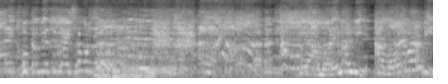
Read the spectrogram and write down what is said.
আরে খোকা মিয়া, তুমি এসে পড়ছো? আমারে মারবি আমারে মারবি!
